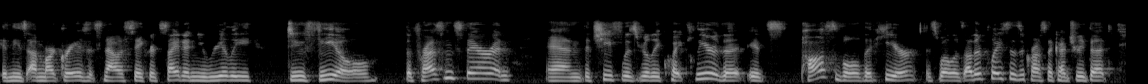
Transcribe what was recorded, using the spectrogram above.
in these unmarked graves, it's now a sacred site, and you really do feel the presence there and and the chief was really quite clear that it's possible that here, as well as other places across the country, that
